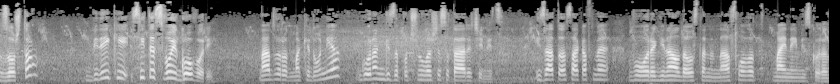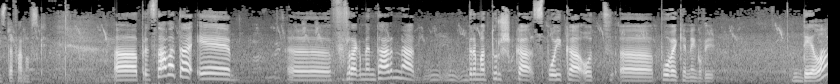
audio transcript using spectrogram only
Зошто? Бидејќи сите своји говори надвор од Македонија, Горан ги започнуваше со таа реченица. И затоа сакавме во оригинал да остане насловот My name is Горан Стефановски. А, представата е, е фрагментарна драматуршка спојка од е, повеќе негови дела,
